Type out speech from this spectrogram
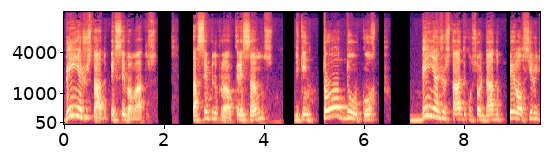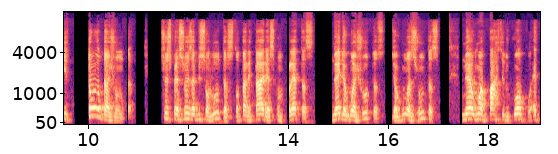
bem ajustado, perceba, amados, está sempre no plural, cresçamos, de quem todo o corpo, bem ajustado e consolidado pelo auxílio de toda a junta. São expressões absolutas, totalitárias, completas, não é de algumas juntas, de algumas juntas, não é alguma parte do corpo, é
